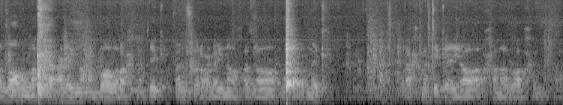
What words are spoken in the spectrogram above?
اللهم افتح علينا أبواب رحمتك وانشر علينا خزائن كرمك برحمتك يا أرحم الراحمين.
